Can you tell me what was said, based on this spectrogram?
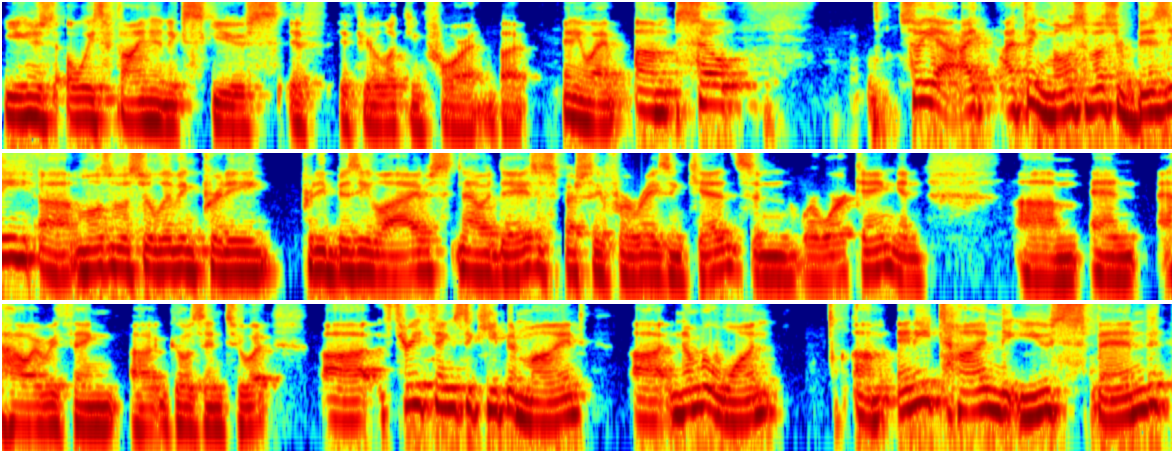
You can just always find an excuse if if you're looking for it. But anyway, um, so so yeah, I, I think most of us are busy. Uh, most of us are living pretty pretty busy lives nowadays, especially if we're raising kids and we're working and um, and how everything uh, goes into it. Uh, three things to keep in mind. Uh, number one, um, any time that you spend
